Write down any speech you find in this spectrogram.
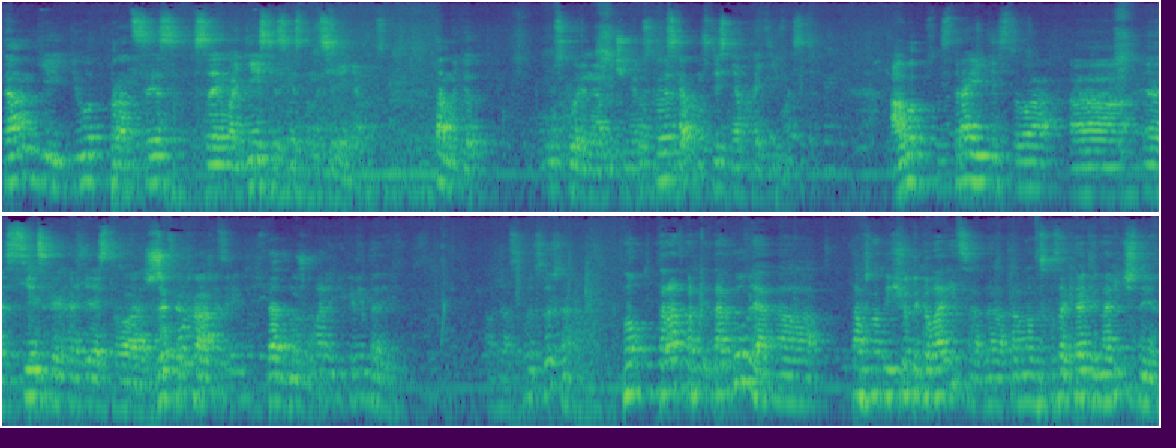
там, где идет процесс взаимодействия с местным населением. Там идет ускоренное обучение русского языка, потому что здесь необходимость. А вот строительство, э, э, сельское хозяйство, ЖКХ, да, нужно. Маленький комментарий. Слышно? Ну, транспорт и торговля, а, там же надо еще договориться, да, там надо сказать, дайте наличные,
